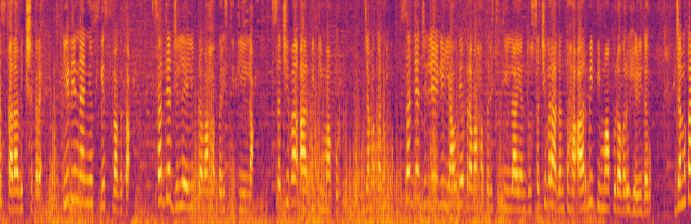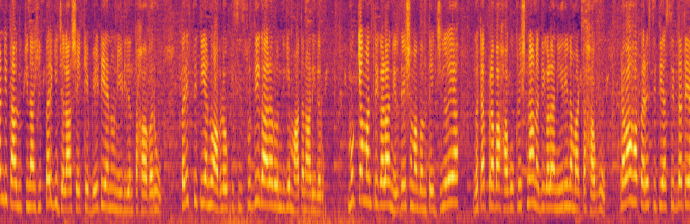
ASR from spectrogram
ನಮಸ್ಕಾರ ವೀಕ್ಷಕರೇ. ಡಿಡಿ ನೈನ್ ನ್ಯೂಸ್ಗೆ ಸ್ವಾಗತ. ಸದ್ಯ ಜಿಲ್ಲೆಯಲ್ಲಿ ಪ್ರವಾಹ ಪರಿಸ್ಥಿತಿ ಇಲ್ಲ. ಸಚಿವ ಆರ್ ಬಿ ತಿಮ್ಮಾಪುರ್. ಜಮಖಂಡಿ. ಸದ್ಯ ಜಿಲ್ಲೆಯಲ್ಲಿ ಯಾವುದೇ ಪ್ರವಾಹ ಪರಿಸ್ಥಿತಿ ಇಲ್ಲ ಎಂದು ಸಚಿವರಾದಂತಹ ಆರ್ ಬಿ ತಿಮ್ಮಾಪುರ್ ಅವರು ಹೇಳಿದರು. ಜಮಖಂಡಿ ತಾಲೂಕಿನ ಹಿಪ್ಪರಗಿ ಜಲಾಶಯಕ್ಕೆ ಭೇಟಿಯನ್ನು ನೀಡಿದಂತಹ ಅವರು ಪರಿಸ್ಥಿತಿಯನ್ನು ಅವಲೋಕಿಸಿ ಸುದ್ದಿಗಾರರೊಂದಿಗೆ ಮಾತನಾಡಿದರು. ಮುಖ್ಯಮಂತ್ರಿಗಳ ನಿರ್ದೇಶನದಂತೆ ಜಿಲ್ಲೆಯ ಘಟಪ್ರಭಾ ಹಾಗೂ ಕೃಷ್ಣಾ ನದಿಗಳ ನೀರಿನ ಮಟ್ಟ ಹಾಗೂ ಪ್ರವಾಹ ಪರಿಸ್ಥಿತಿಯ ಸಿದ್ಧತೆಯ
